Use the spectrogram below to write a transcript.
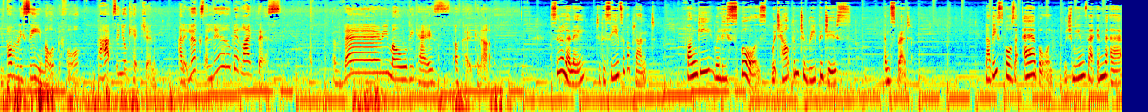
you've probably seen mould before, perhaps in your kitchen, and it looks a little bit like this. A very mouldy case of coconut. Similarly to the seeds of a plant, fungi release spores which help them to reproduce and spread. Now these spores are airborne, which means they're in the air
